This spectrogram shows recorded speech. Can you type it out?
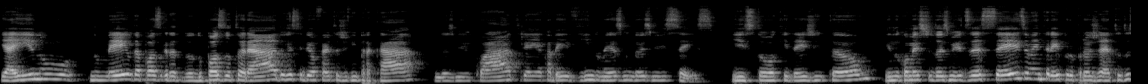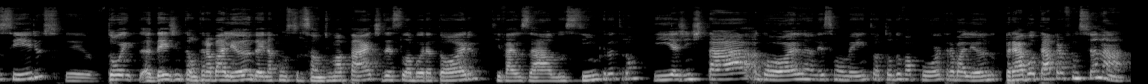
E aí, no, no meio da pós do pós-doutorado, recebi a oferta de vir para cá, em 2004, e aí acabei vindo mesmo em 2006. E estou aqui desde então. E no começo de 2016 eu entrei para o projeto do Sirius. Eu estou desde então trabalhando aí na construção de uma parte desse laboratório que vai usar a luz síncrotron. E a gente está agora, nesse momento, a todo vapor, trabalhando para botar para funcionar.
